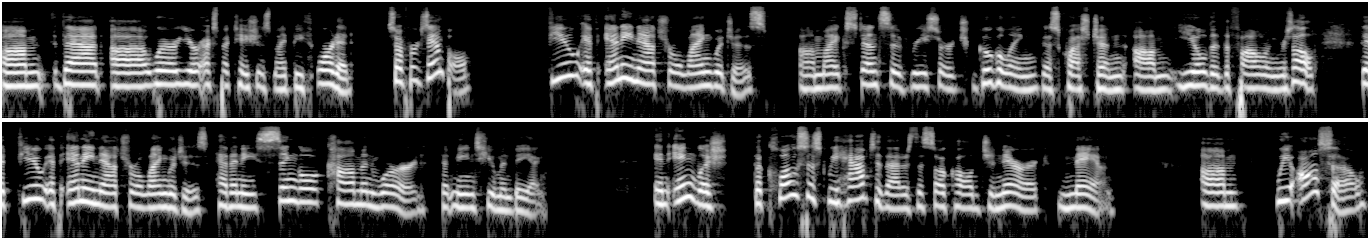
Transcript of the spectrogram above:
um, that uh, where your expectations might be thwarted. So, for example, few, if any, natural languages um, my extensive research Googling this question um, yielded the following result that few, if any, natural languages have any single common word that means human being. In English, the closest we have to that is the so called generic man. Um, we also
